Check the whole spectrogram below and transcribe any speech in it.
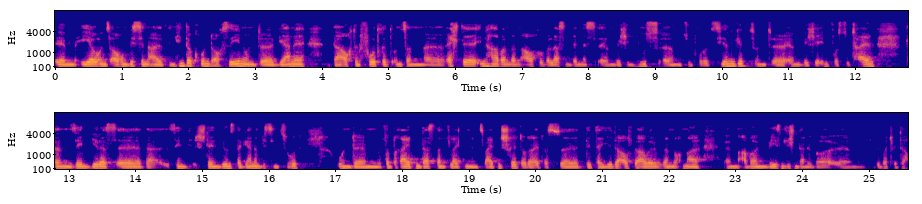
ähm, eher uns auch ein bisschen als im Hintergrund auch sehen und äh, gerne da auch den Vortritt unseren äh, Rechteinhabern dann auch überlassen, wenn es irgendwelche News ähm, zu produzieren gibt und äh, irgendwelche Infos zu teilen, dann sehen wir das, äh, da sehen, stellen wir uns da gerne ein bisschen zurück und ähm, verbreiten das dann vielleicht in einem zweiten Schritt oder etwas äh, detaillierter aufgearbeitet dann nochmal, ähm, aber im Wesentlichen dann über, ähm, über Twitter.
